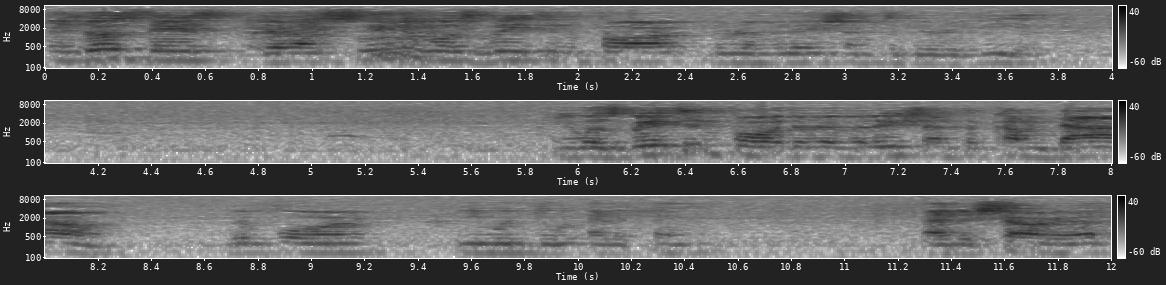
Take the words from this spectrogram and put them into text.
In those days, the Rasul was waiting for the revelation to be revealed. He was waiting for the revelation to come down before he would do anything. And the Sharia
